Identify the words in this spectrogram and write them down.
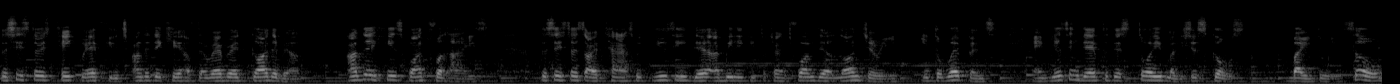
The sisters take refuge under the care of the Reverend Garterbelt. Under his watchful eyes, the sisters are tasked with using their ability to transform their lingerie into weapons and using them to destroy malicious ghosts. By doing so,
